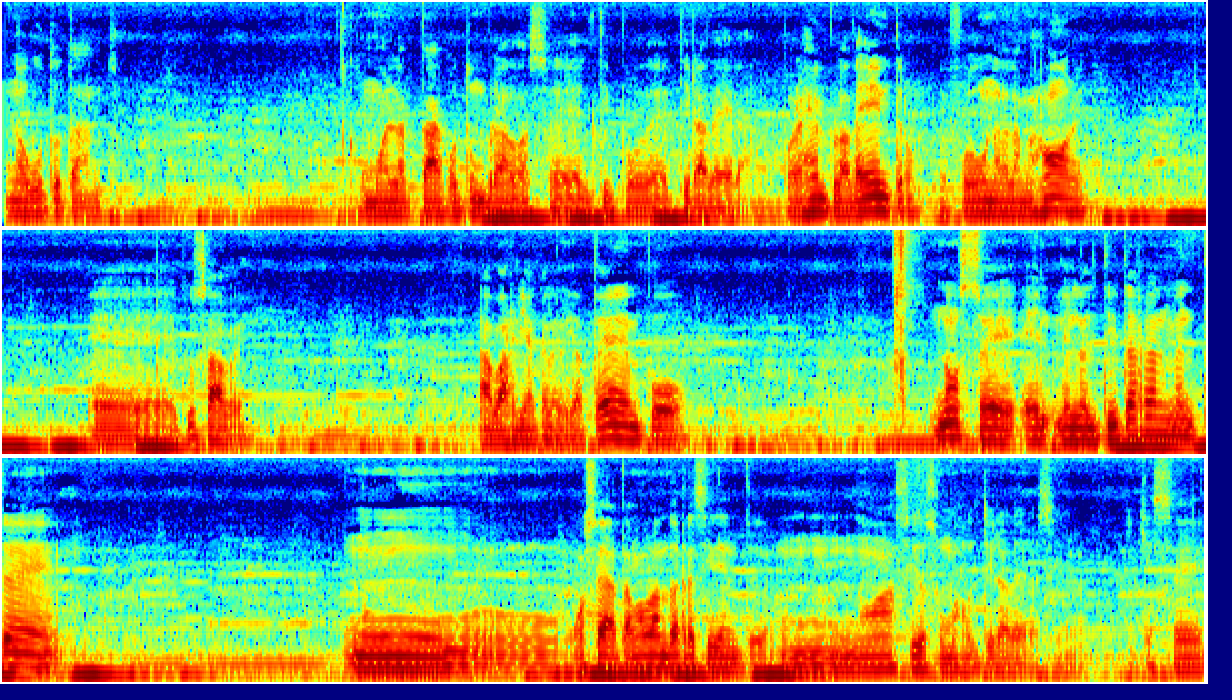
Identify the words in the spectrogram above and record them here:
No gustó tanto. Como él está acostumbrado a hacer el tipo de tiradera. Por ejemplo, adentro, que fue una de las mejores. Eh, tú sabes, la barría que le dio a tempo. No sé, el, el artista realmente. No, o sea, estamos hablando de Residente. No ha sido su mejor tiradera, señor. Hay que ser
